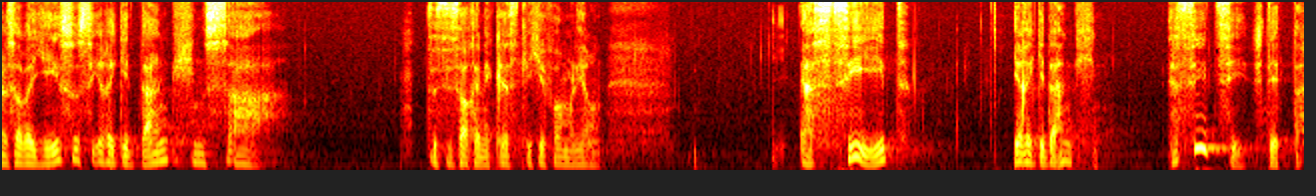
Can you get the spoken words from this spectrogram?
Als aber Jesus ihre Gedanken sah, das ist auch eine köstliche Formulierung, er sieht ihre Gedanken. Er sieht sie, steht da.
